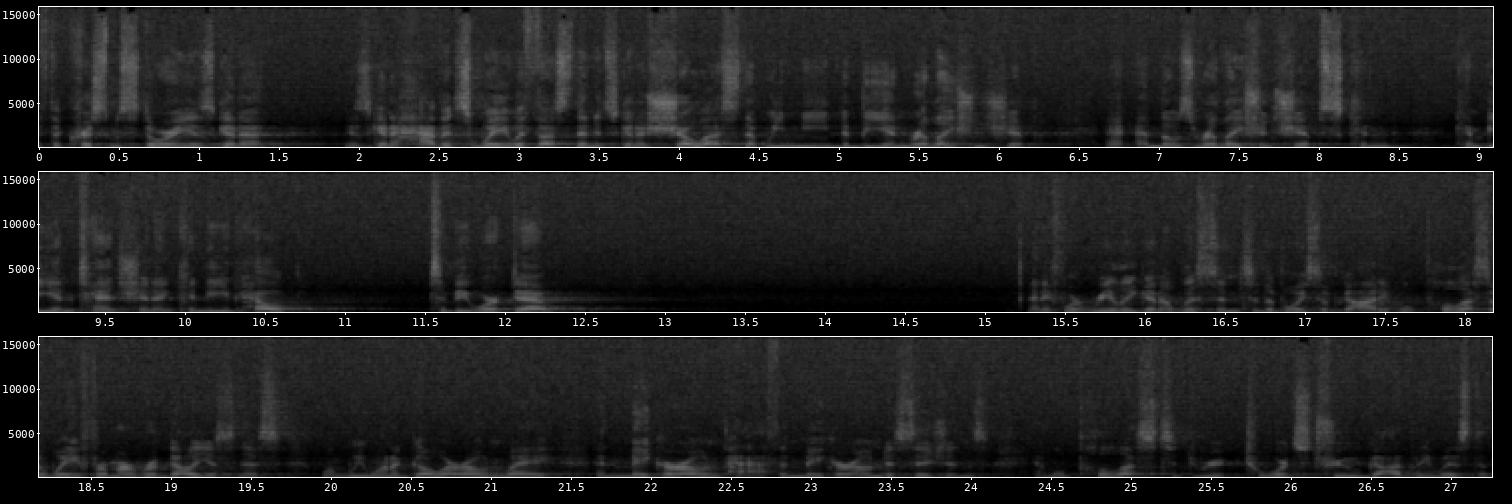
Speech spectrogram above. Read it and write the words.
If the Christmas story is going to is going to have its way with us, then it's going to show us that we need to be in relationship, and, and those relationships can can be in tension and can need help to be worked out. And if we're really going to listen to the voice of God, it will pull us away from our rebelliousness when we want to go our own way and make our own path and make our own decisions, and will pull us to, towards true godly wisdom.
